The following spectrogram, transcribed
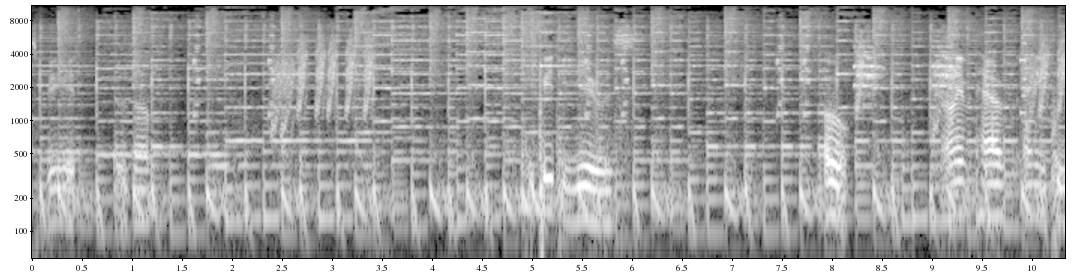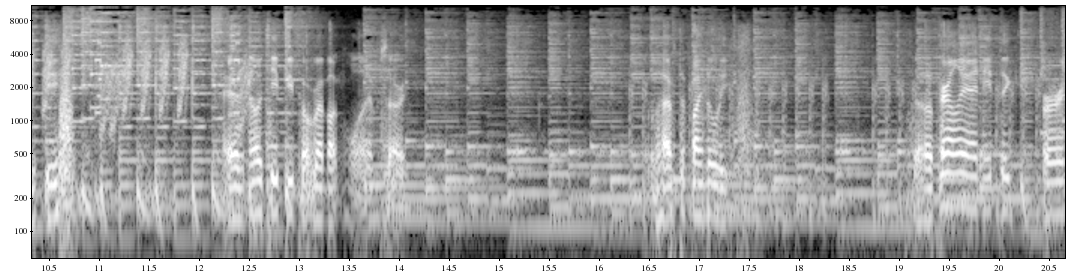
speed, wisdom. To use. Oh. I don't even have any TP. I have no TP for my bunghole, I'm sorry. We'll have to find a leaf. So apparently I need to earn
